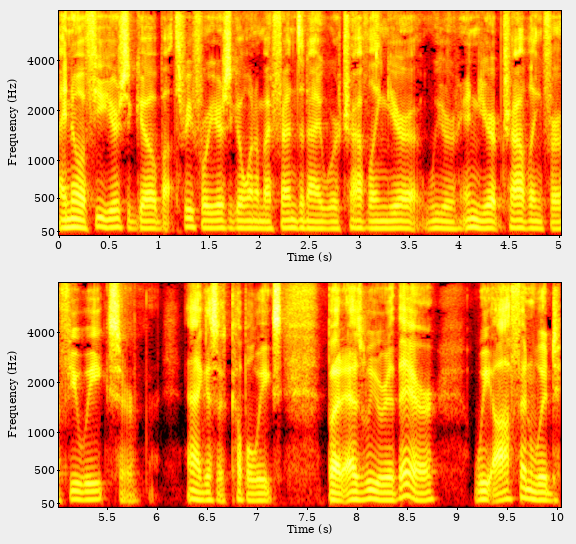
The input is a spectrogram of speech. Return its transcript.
I know a few years ago about three four years ago one of my friends and i were traveling europe. We were in europe traveling for a few weeks or eh, i guess a couple weeks. But as we were there we often would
